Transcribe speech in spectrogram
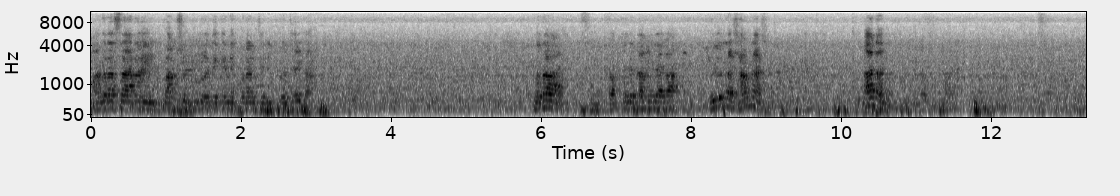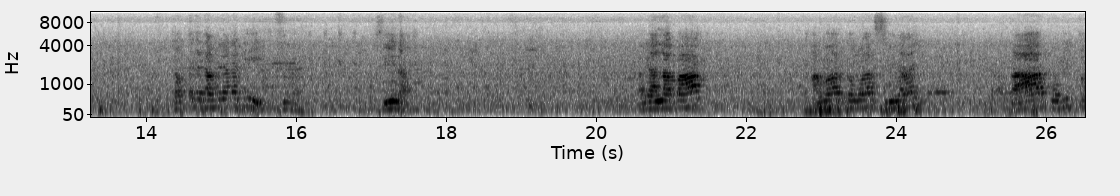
মাদ্রাসার ওই বাক্সগুলো যেখানে কোরআন শরীফ রয়েছে এটা? কোথায়? সব থেকে দামি জায়গা? হুজুরটা সামনে আসে না না না। সব থেকে দামি জায়গা কি? সিনা আরে আল্লাহ পাক আমার তোমার সিনাই তার পবিত্র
